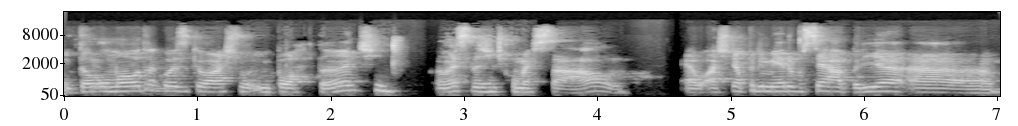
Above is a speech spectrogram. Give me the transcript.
então, uma outra coisa que eu acho importante antes da gente começar a aula, eu acho que a primeira você abria a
